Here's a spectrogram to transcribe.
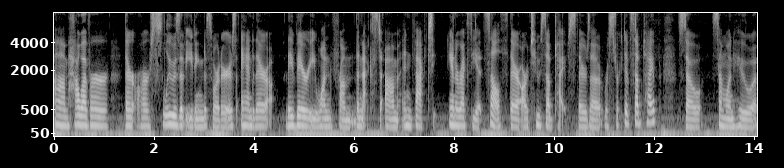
Um, however, there are slews of eating disorders, and they vary one from the next. Um, in fact, anorexia itself, there are two subtypes. There's a restrictive subtype, so someone who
